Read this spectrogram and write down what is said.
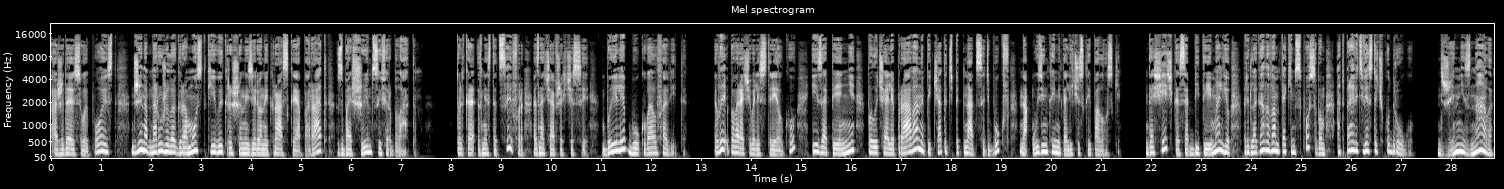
ожидая свой поезд, Джин обнаружила громоздкий выкрашенный зеленой краской аппарат с большим циферблатом. Только вместо цифр, означавших часы, были буквы алфавита. Вы поворачивали стрелку и за пенни получали право напечатать 15 букв на узенькой металлической полоске. Дощечка с оббитой эмалью предлагала вам таким способом отправить весточку другу. Джин не знала,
